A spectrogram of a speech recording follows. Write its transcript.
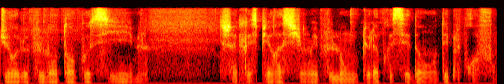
durent le plus longtemps possible. Chaque respiration est plus longue que la précédente et plus profonde.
